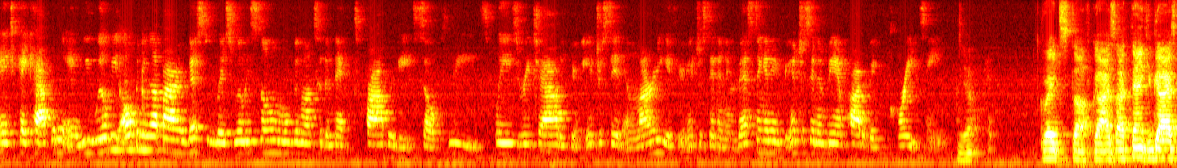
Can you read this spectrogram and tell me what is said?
HK Capital, and we will be opening up our investor list really soon, moving on to the next property. So please, please reach out if you're interested in learning, if you're interested in investing, and if you're interested in being part of a great team. Yeah. Great stuff, guys. I thank you guys.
